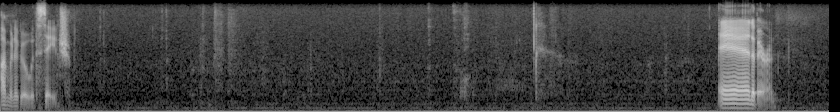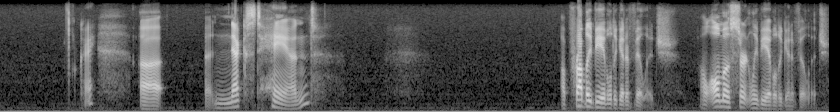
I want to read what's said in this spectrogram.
I'm going to go with Sage. And a Baron. Okay. Uh, next hand, I'll probably be able to get a village. I'll almost certainly be able to get a village.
